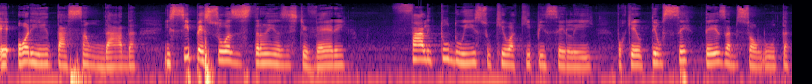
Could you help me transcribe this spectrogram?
é, orientação dada. E se pessoas estranhas estiverem, fale tudo isso que eu aqui pincelei, porque eu tenho certeza absoluta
